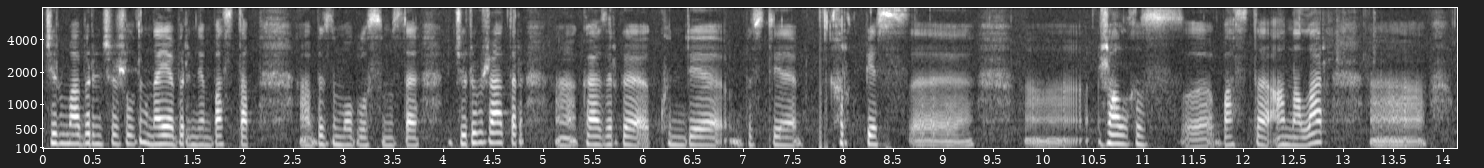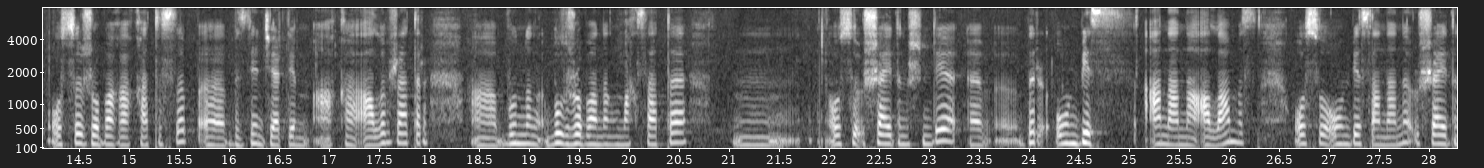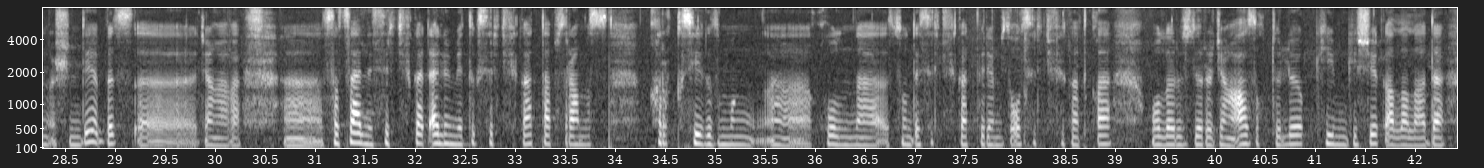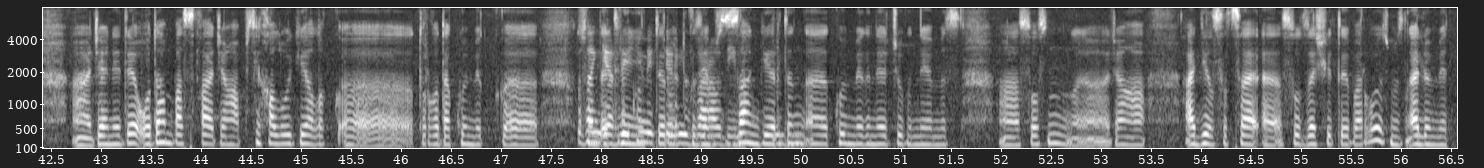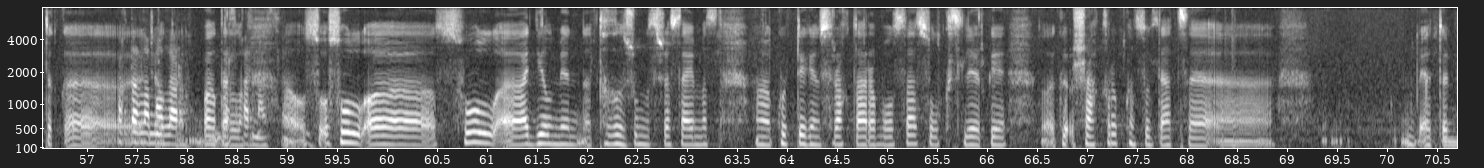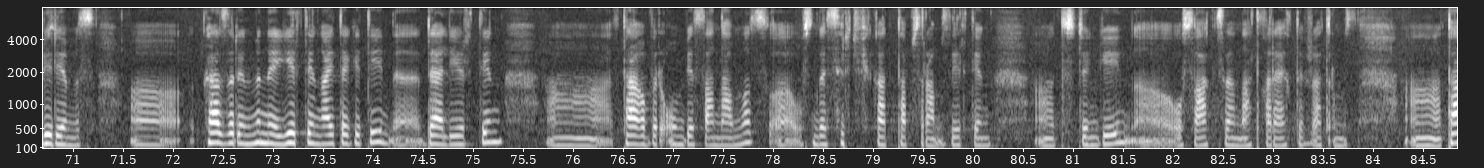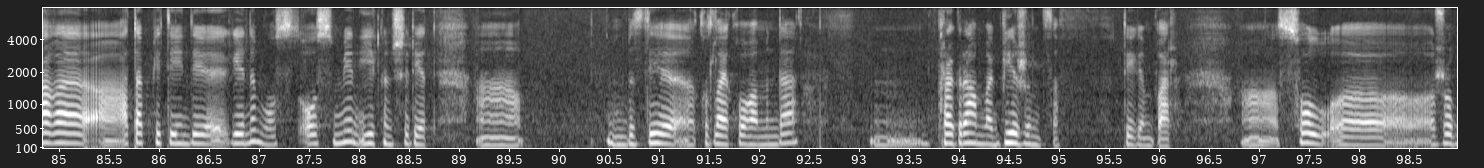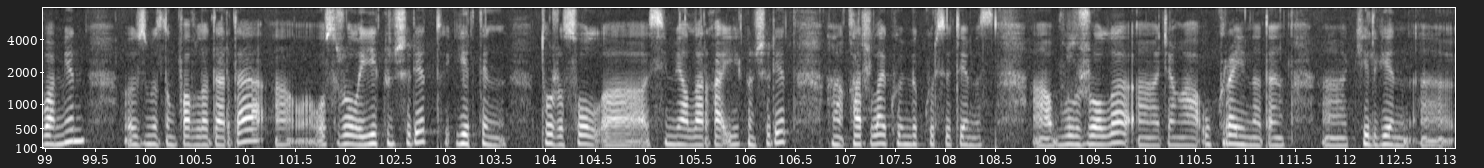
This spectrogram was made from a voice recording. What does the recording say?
21 жылдың ноябрінен бастап біздің облысымызда жүріп жатыр. Қазіргі күнде бізде 45 жалғыз басты аналар осы жобаға қатысып бізден жәрдемақы алып жатыр. Бұның бұл жобаның мақсаты осы үш айдың ішінде бір 15 ананы аламыз. Осы 15 ананы үш айдың ішінде біз жаңағы социальный сертификат әлеуметтік сертификат тапсырамыз. 48 мың қолына сондай сертификат береміз. Ол сертификатқа олар өздері жаңа азық түлік киім кешек ала алады. Және де одан басқа жаңа психологиялық тұрғыда көмек сондай тренингтер өткіземіз. заңгердің көмегіне жүгінеміз. Сосын жаңа отдел соцзащиты бар ғой өзіміздің әлеуметтік бағдарламалар басқармасы. Сол сол отделмен тығыз жұмыс жасаймыз. Көптеген сұрақтары болса сол кісілерге шақырып консультация это береміз. Қазір енді міне ертең айта кетейін дәл ертең тағы бір 15 анамыз осындай сертификат тапсырамыз ертең түстен кейін осы акцияны атқарайық деп жатырмыз. Тағы атап кетейін дегенім осымен екінші рет бізде қызылай қоғамында программа беженцев деген бар. Сол жобамен өзіміздің павлодарда осы жолы екінші рет ертең тоже сол семьяларға екінші рет қаржылай көмек көрсетеміз. Бұл жолы жаңа украинадан келген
